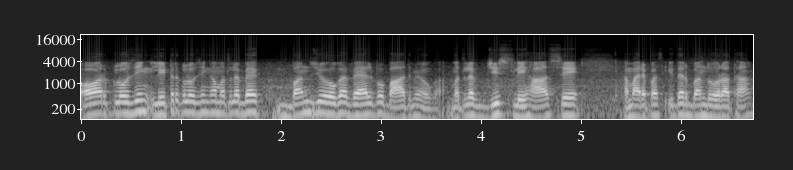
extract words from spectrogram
और क्लोजिंग लेटर क्लोजिंग का मतलब है बंद जो होगा वेल्व वो बाद में होगा. मतलब जिस लिहाज से हमारे पास इधर बंद हो रहा था,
